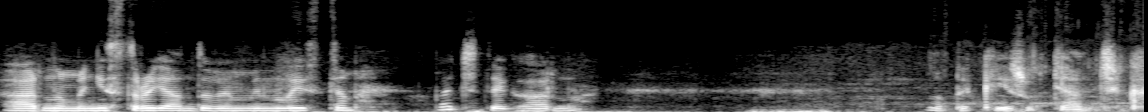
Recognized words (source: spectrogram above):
Гарно мені з трояндовим він листям. Бачите, як гарно? Отакий жовтянчик.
